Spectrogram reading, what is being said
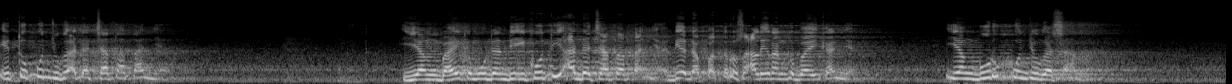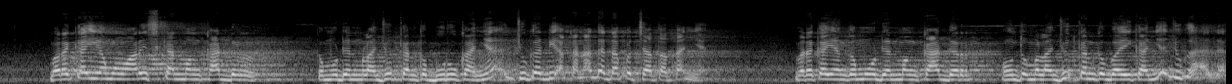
Itu pun juga ada catatannya. Yang baik kemudian diikuti ada catatannya. Dia dapat terus aliran kebaikannya. Yang buruk pun juga sama. Mereka yang mewariskan mengkader kemudian melanjutkan keburukannya juga dia akan ada dapat catatannya mereka yang kemudian mengkader untuk melanjutkan kebaikannya juga ada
